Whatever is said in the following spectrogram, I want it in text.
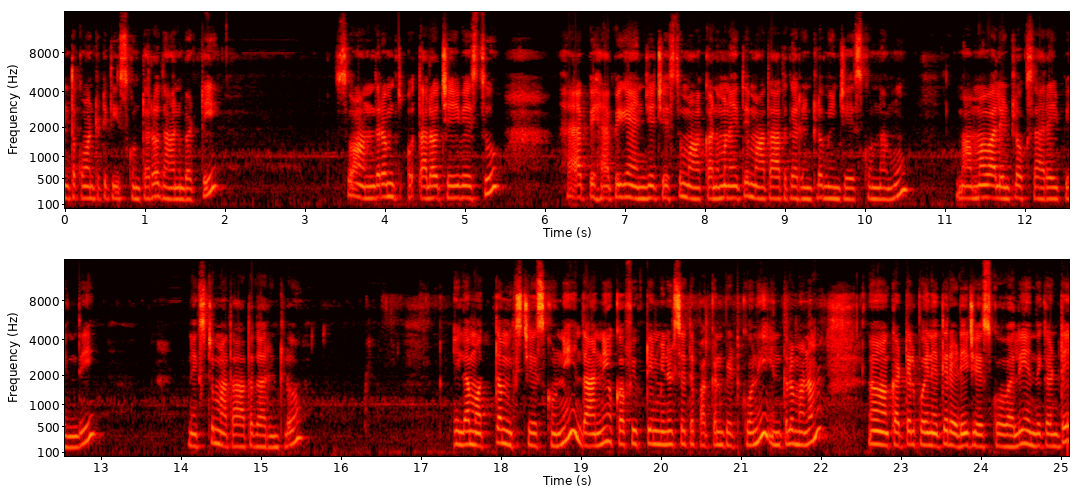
ఎంత క్వాంటిటీ తీసుకుంటారో దాన్ని బట్టి. సో అందరం తల చేయి వేస్తూ హ్యాపీ హ్యాపీగా ఎంజాయ్ చేస్తూ మా కనుమనైతే మా తాతగారి ఇంట్లో మేము చేసుకున్నాము. మా అమ్మ వాళ్ళ ఇంట్లో ఒకసారి అయిపోయింది. నెక్స్ట్ మా తాతగారింట్లో ఇలా మొత్తం మిక్స్ చేసుకొని దాన్ని ఒక ఫిఫ్టీన్ మినిట్స్ అయితే పక్కన పెట్టుకొని ఇంతలో మనం కట్టెల పొయ్యిని అయితే రెడీ చేసుకోవాలి. ఎందుకంటే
